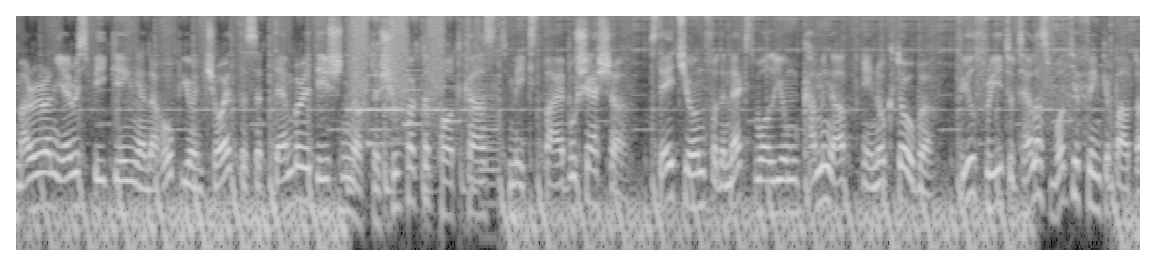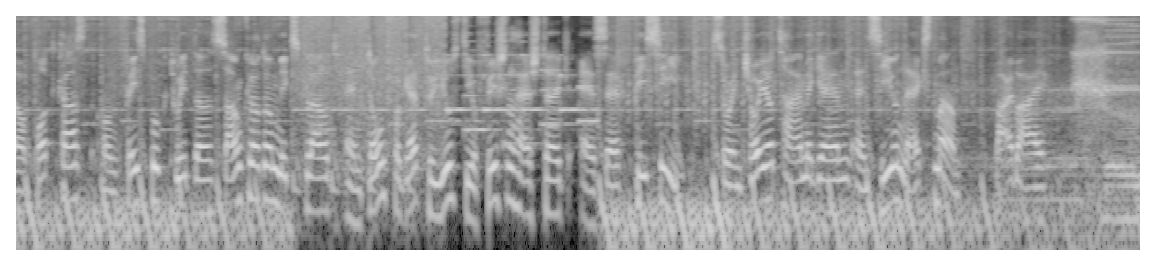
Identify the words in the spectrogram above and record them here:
Mario Ranieri speaking, and I hope you enjoyed the September edition of the Schubfaktor podcast mixed by Buchecha. Stay tuned for the next volume coming up in October. Feel free to tell us what you think about our podcast on Facebook, Twitter, SoundCloud, or Mixcloud, and don't forget to use the official hashtag SFPC. So enjoy your time again and see you next month. Bye bye.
